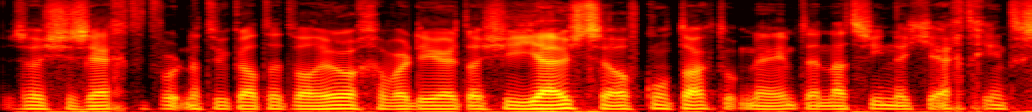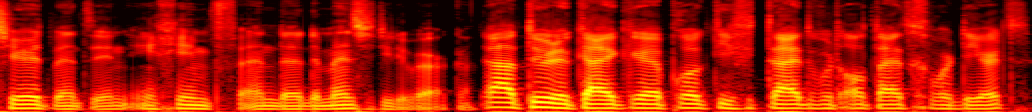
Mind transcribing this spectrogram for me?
zoals je zegt, het wordt natuurlijk altijd wel heel erg gewaardeerd als je juist zelf contact opneemt en laat zien dat je echt geïnteresseerd bent in, in GIMF en de, de mensen die er werken. Ja, natuurlijk. Kijk, eh, productiviteit wordt altijd gewaardeerd.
